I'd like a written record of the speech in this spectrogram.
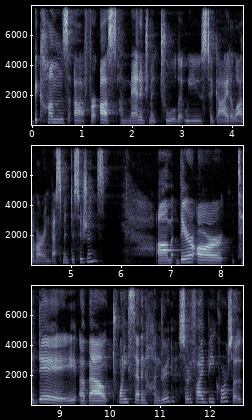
becomes, uh, for us, a management tool that we use to guide a lot of our investment decisions. Um, there are today about 2,700 certified B Corps. So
